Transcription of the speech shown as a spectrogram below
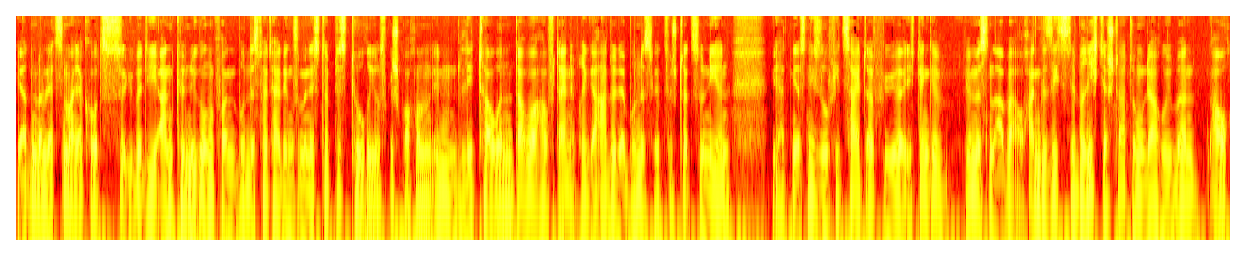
Wir hatten beim letzten Mal ja kurz über die Ankündigung von Bundesverteidigungsminister Pistorius gesprochen, in Litauen dauerhaft eine Brigade der Bundeswehr zu stationieren. Wir hatten jetzt nicht so viel Zeit dafür. Ich denke, wir müssen aber auch angesichts der Berichterstattung darüber auch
